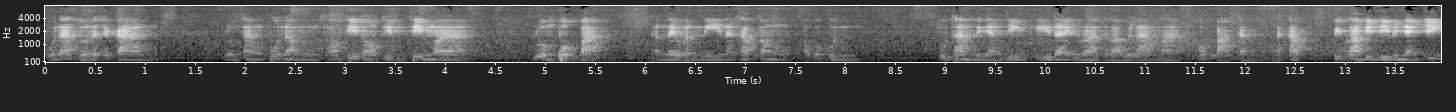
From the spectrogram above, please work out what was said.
หัวหน้าส่วนราชการ รวมทั้งผู้นำท้องที่ท้องถิ่นที่มาร่วมพบปะกันในวันนี้นะครับ ต้องขอบพระคุณ ทุกท่านเป็นอย่างยิ่งที่ได้กรุณาสละเวลามาพบปะกันนะครับ มีความยินดีเป็นอย่างยิ่ง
